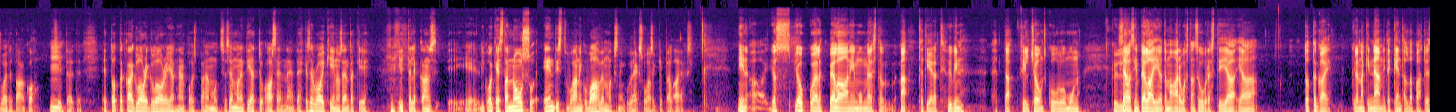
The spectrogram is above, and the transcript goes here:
voitetaanko Mm. Sitten, että et, et totta kai glory glory ja näin poispäin, mutta se semmoinen tietty asenne, että ehkä se Roy Keane on sen takia itselle kans niin oikeastaan noussut entistä vaan niin kuin vahvemmaksi niin kuin yhdeksi suosikkipelaajaksi. Niin, jos joukkueelle pelaa, niin mun mielestä mä, sä tiedät hyvin, että Phil Jones kuuluu mun Kyllä. sellaisiin pelaajiin, joita mä arvostan suuresti ja, ja totta kai kyllä mäkin näen, mitä kentällä tapahtuu, ja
